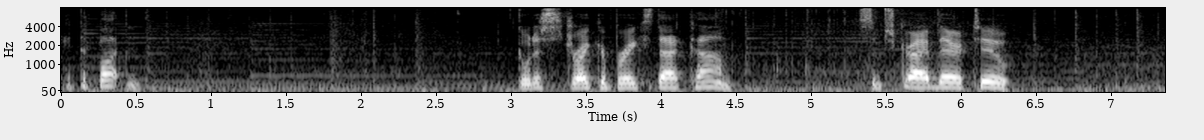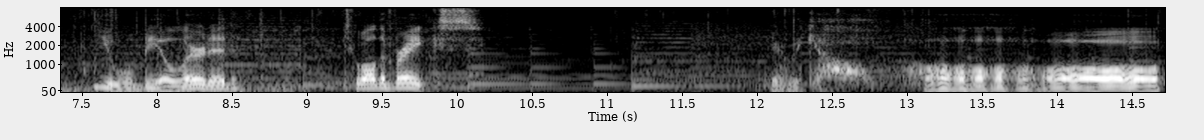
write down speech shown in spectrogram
Hit the button go to strykerbreaks.com. Subscribe there too. You will be alerted to all the breaks. Here we go. Oh,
